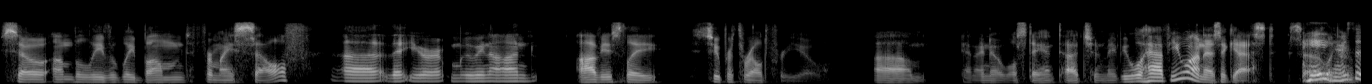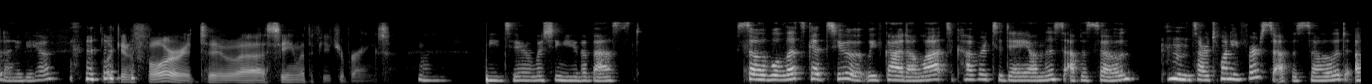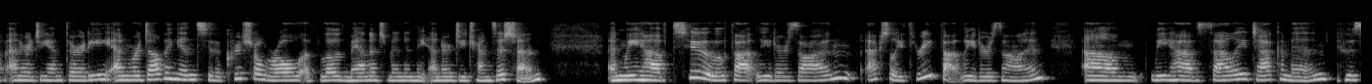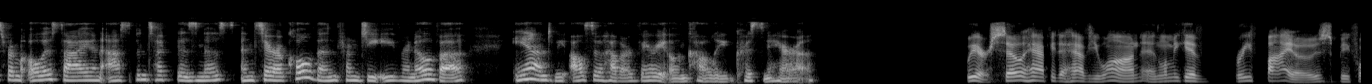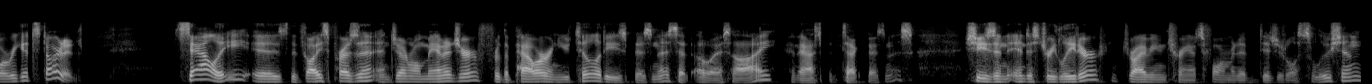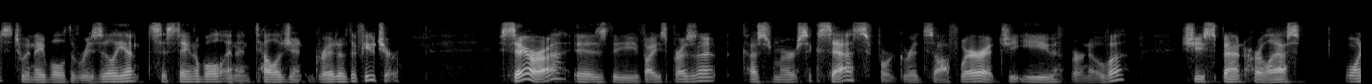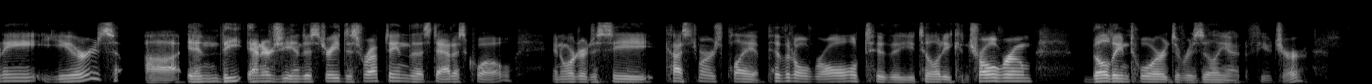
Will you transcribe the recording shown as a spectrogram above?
so unbelievably bummed for myself uh, that you're moving on. Obviously, super thrilled for you. Um, and I know we'll stay in touch and maybe we'll have you on as a guest. So hey, looking, there's an idea. looking forward to uh, seeing what the future brings. Mm, me too. Wishing you the best. So, well, let's get to it. We've got a lot to cover today on this episode. It's our 21st episode of Energy in 30, and we're delving into the crucial role of load management in the energy transition. And we have two thought leaders on, actually, three thought leaders on. Um, we have Sally Jacquemin, who's from OSI and Aspen Tech Business, and Sarah Colvin from GE Vernova. And we also have our very own colleague, Chris Najera. We are so happy to have you on. And let me give brief bios before we get started. Sally is the Vice President and General Manager for the Power and Utilities business at OSI an Aspen Tech Business. She's an industry leader driving transformative digital solutions to enable the resilient, sustainable, and intelligent grid of the future. Sarah is the Vice President, Customer Success for Grid Software at GE Vernova. She spent her last 20 years uh, in the energy industry, disrupting the status quo in order to see customers play a pivotal role to the utility control room, building towards a resilient future.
